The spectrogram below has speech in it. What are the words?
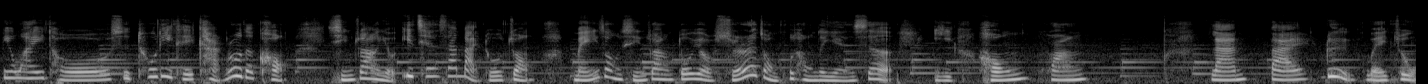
另外一头是凸力可以砍入的孔。形状有一千三百多种，每一种形状都有十二种不同的颜色，以红、黄、蓝、白、绿为主。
